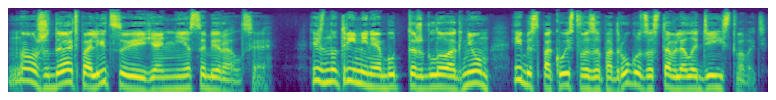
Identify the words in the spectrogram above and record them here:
но ждать полицию я не собирался. Изнутри меня будто жгло огнем, и беспокойство за подругу заставляло действовать.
